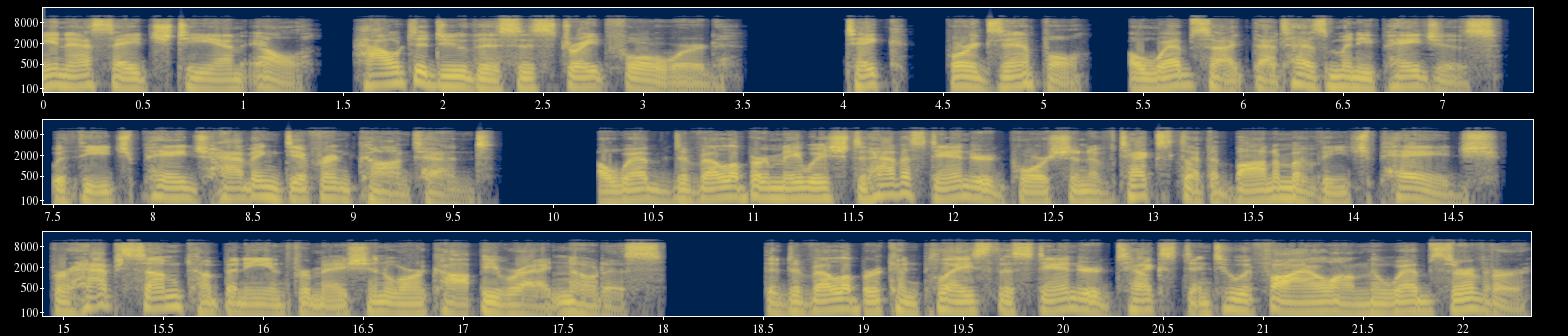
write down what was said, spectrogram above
In SHTML, how to do this is straightforward. Take, for example, a website that has many pages, with each page having different content. A web developer may wish to have a standard portion of text at the bottom of each page, perhaps some company information or copyright notice. The developer can place the standard text into a file on the web server,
